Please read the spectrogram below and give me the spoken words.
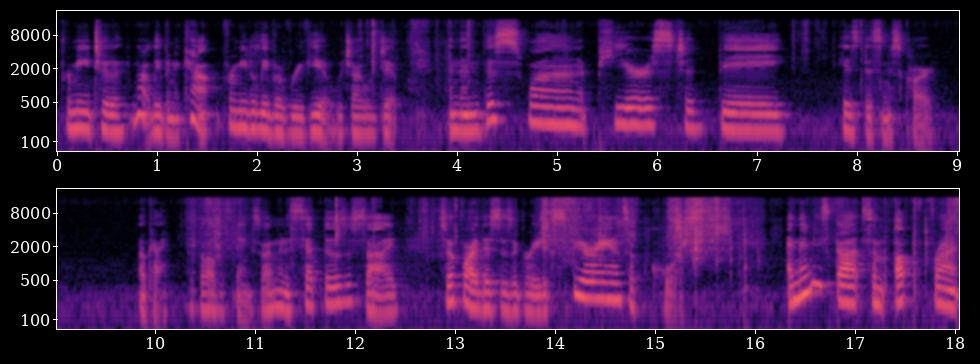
for me to, not leave an account, for me to leave a review, which I will do. And then this one appears to be his business card. Okay, with all the things. So I'm going to set those aside. So far, this is a great experience, of course. And then he's got some upfront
